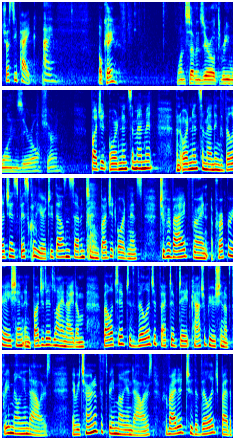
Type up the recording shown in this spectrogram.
Trustee Pike? Aye. Okay. 170310, Sharon? Budget Ordinance Amendment, an ordinance amending the village's fiscal year 2017 budget ordinance to provide for an appropriation and budgeted line item relative to the village effective date contribution of $3 million, a return of the $3 million provided to the village by the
